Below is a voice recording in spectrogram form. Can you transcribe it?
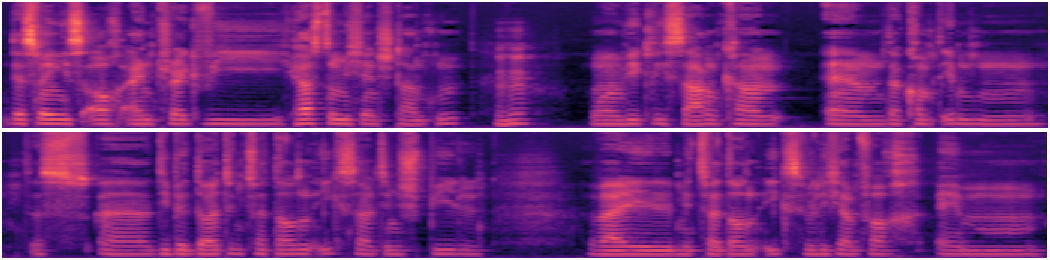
deswegen ist auch ein Track wie Hörst du mich entstanden, Mhm. wo man wirklich sagen kann, ähm, da kommt eben das, äh, die Bedeutung 2000X halt im Spiel, weil mit 2000X will ich einfach ähm,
